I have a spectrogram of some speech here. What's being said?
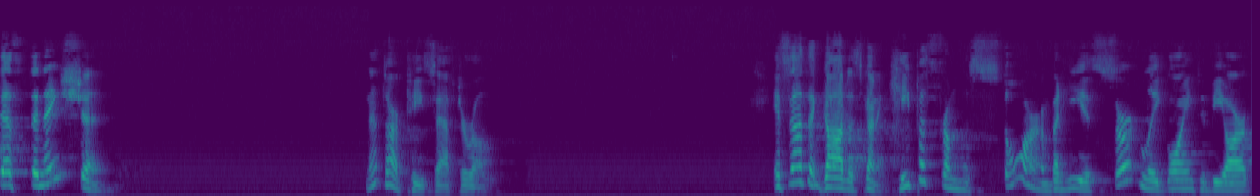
destination. That's our peace after all. It's not that God is going to keep us from the storm, but He is certainly going to be our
